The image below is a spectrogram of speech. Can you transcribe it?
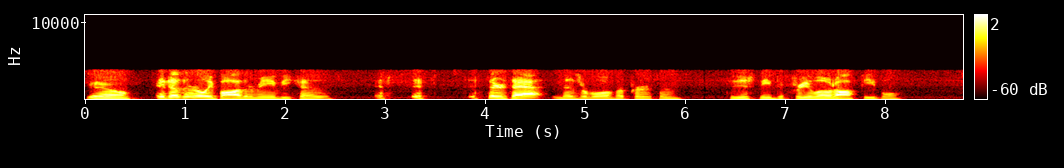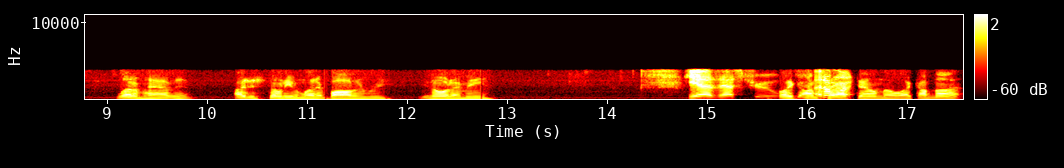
you know, it doesn't really bother me because if there's that miserable of a person to just need to freeload off people, let them have it. I just don't even let it bother me. You know what I mean? Yeah, that's true. Like I'm cracked want- down though. Like I'm not.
